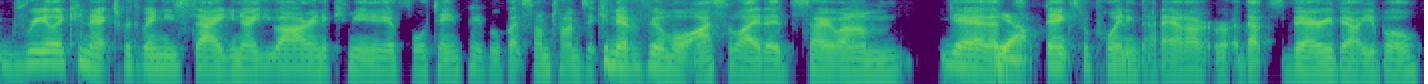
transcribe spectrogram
really connect with when you say, you know, you are in a community of fourteen people, but sometimes it can never feel more isolated. So, um, yeah, yeah. Thanks for pointing that out. I, that's very valuable.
